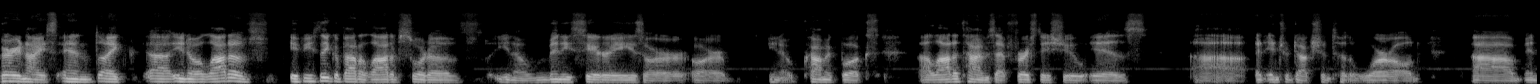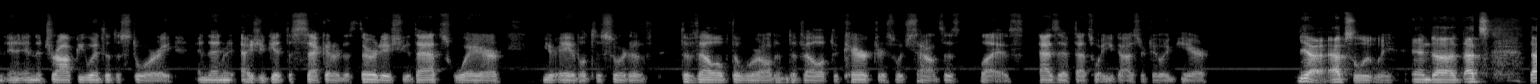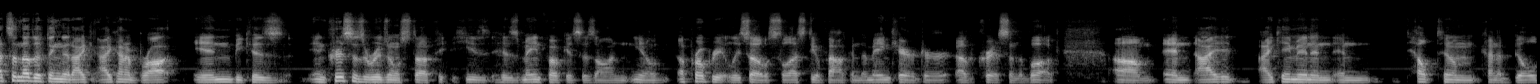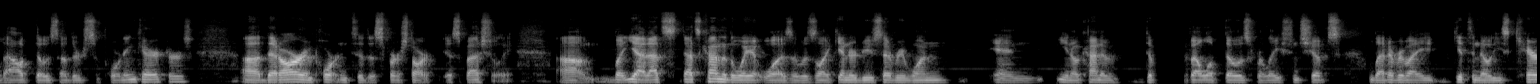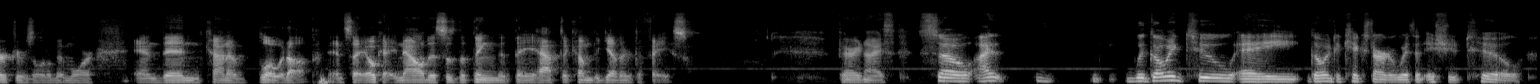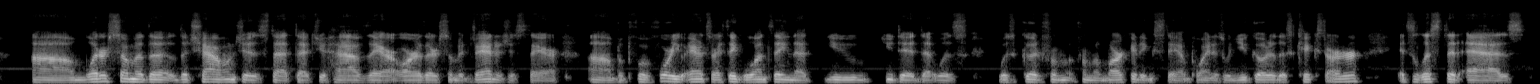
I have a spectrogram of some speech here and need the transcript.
very nice and like uh, you know a lot of if you think about a lot of sort of you know mini series or or you know comic books a lot of times that first issue is uh, an introduction to the world um, and, and, and, the drop you into the story. And then right. as you get the second or the third issue, that's where you're able to sort of develop the world and develop the characters, which sounds as as, as if that's what you guys are doing here. Yeah, absolutely. And uh, that's that's another thing that I, I kind of brought in because in Chris's original stuff, he's his main focus is on you know appropriately so Celestial Falcon, the main character of Chris in the book. Um, and I I came in and, and helped him kind of build out those other supporting characters uh, that are important to this first arc, especially. Um, but yeah, that's that's kind of the way it was. It was like introduce everyone and you know kind of develop those relationships, let everybody get to know these characters a little bit more, and then kind of blow it up and say, okay, now this is the thing that they have to come together to face. Very nice. So I we're going to a going to Kickstarter with an issue two. Um, what are some of the the challenges that that you have there, or are there some advantages there? Um, but before you answer, I think one thing that you you did that was was good from from a marketing standpoint is when you go to this Kickstarter, it's listed as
